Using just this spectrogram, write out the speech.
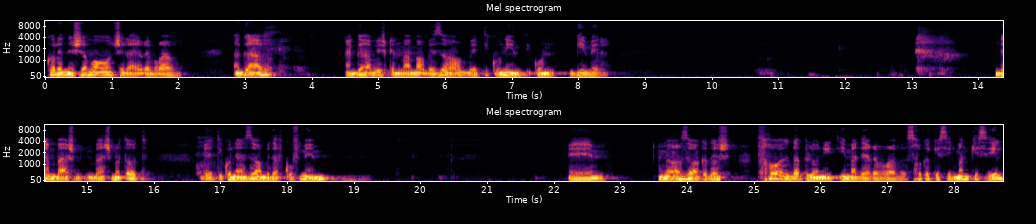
כל הנשמות של הערב רב. אגב, אגב, יש כאן מאמר בזוהר בתיקונים, תיקון ג' גם בהשמטות, בתיקוני הזוהר בדף קמ, אמ, אומר הזוהר הקדוש, תחול דה פלונית, אימא דערב רב, שחוקה כסיל, מן כסיל,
